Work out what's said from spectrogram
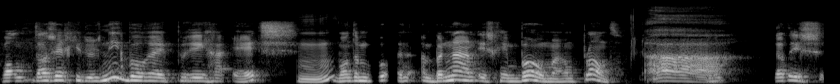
Want dan zeg je dus niet Boré Priha Etz, Hm. want een, een, een banaan is geen boom, maar een plant. Ah, Dat is,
